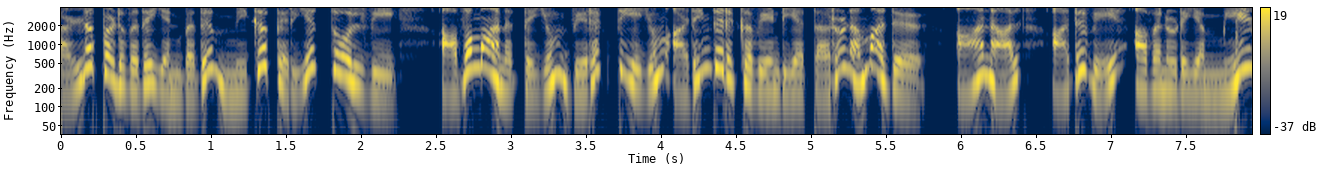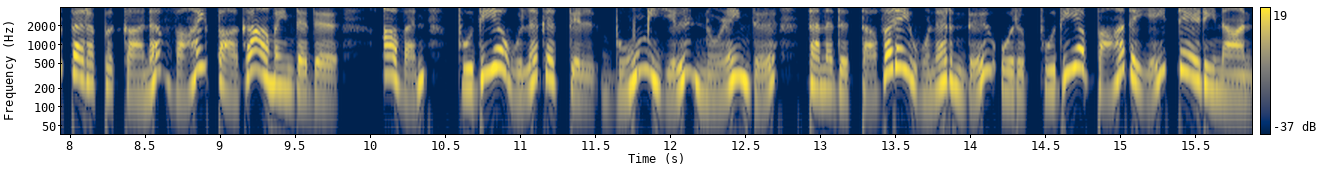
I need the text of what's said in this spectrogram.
தள்ளப்படுவது என்பது மிகப்பெரிய தோல்வி. அவமானத்தையும் விரக்தியையும் அடைந்திருக்க வேண்டிய தருணம் அது. ஆனால் அதுவே அவனுடைய மீள்பரப்புக்கான வாய்ப்பாக அமைந்தது. அவன் புதிய உலகத்தில் பூமியில் நுழைந்து தனது தவறை உணர்ந்து ஒரு புதிய பாதையை தேடினான்.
